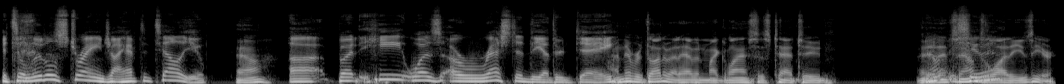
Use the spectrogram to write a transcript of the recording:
It's a little strange, I have to tell you. Yeah, Uh, but he was arrested the other day. I never thought about having my glasses tattooed. No, that sounds a lot easier.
